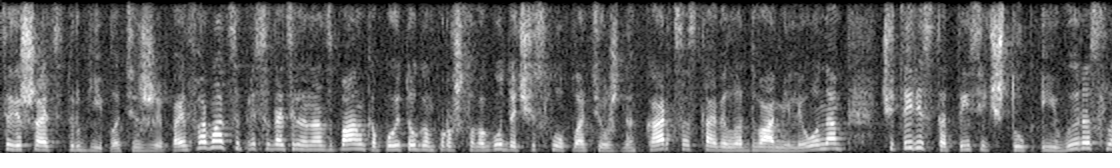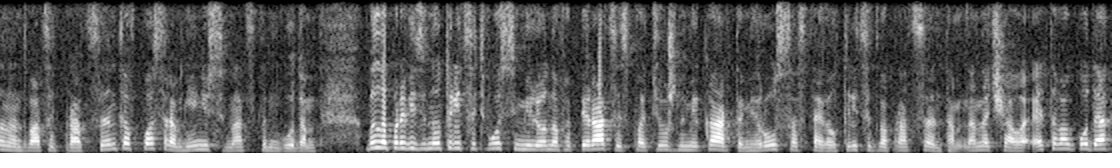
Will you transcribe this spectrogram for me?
совершать другие платежи. По информации председателя Нацбанка, по итогам прошлого года число платежных карт составило 2 миллиона 400 тысяч штук и выросло на 20% по сравнению с 2017 годом. Было проведено 38 миллионов операций с платежными картами, рост составил 32%. На начало этого года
